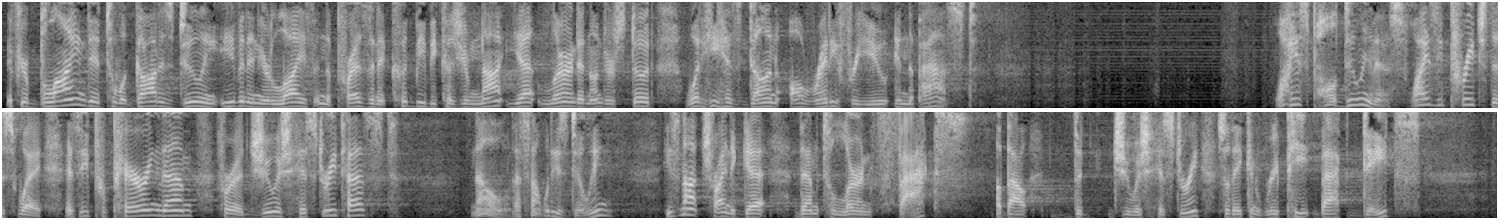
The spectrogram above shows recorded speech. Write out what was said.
if you're blinded to what God is doing, even in your life in the present, it could be because you've not yet learned and understood what He has done already for you in the past. Why is Paul doing this? Why does he preach this way? Is he preparing them for a Jewish history test? No, that's not what he's doing. He's not trying to get them to learn facts about the Jewish history so they can repeat back dates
